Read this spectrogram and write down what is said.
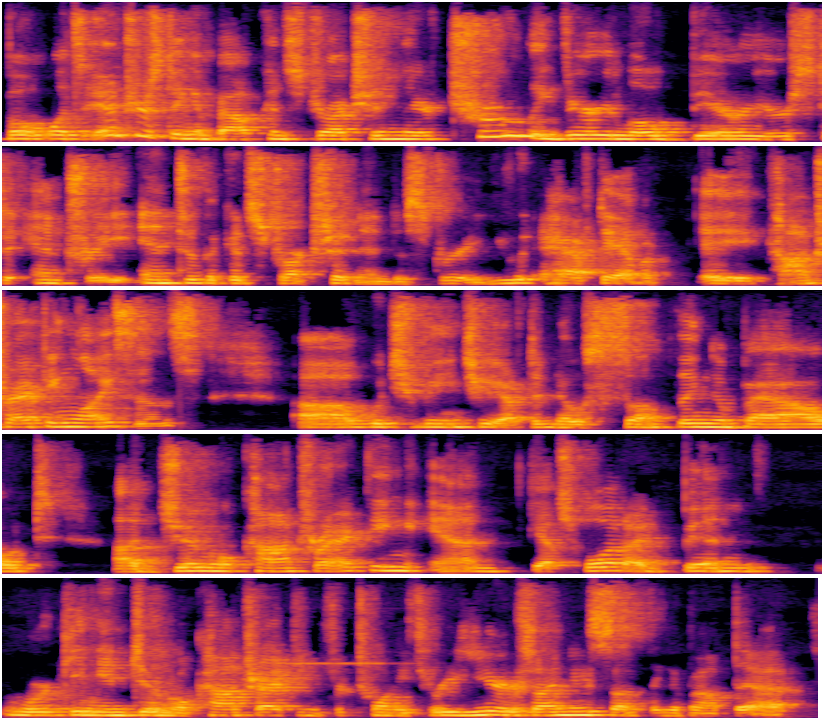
But what's interesting about construction, there are truly very low barriers to entry into the construction industry. You have to have a, a contracting license, uh, which means you have to know something about uh, general contracting. And guess what? I've been working in general contracting for 23 years. I knew something about that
